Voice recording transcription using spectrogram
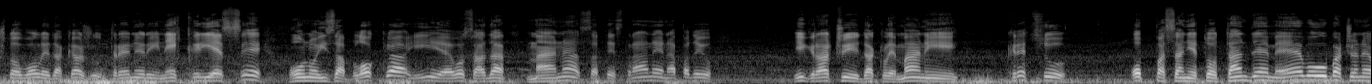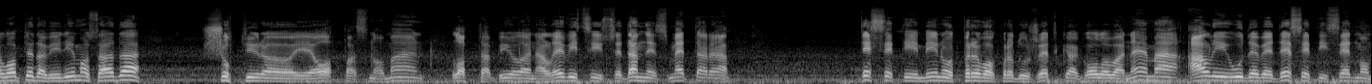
što vole da kažu treneri, ne krije se, ono iza bloka i evo sada Mana sa te strane napadaju igrači, dakle Mani Krecu, opasan je to tandem, evo ubačene lopte da vidimo sada, šutirao je opasno Man, lopta bila na levici, 17 metara, Deseti minut prvog produžetka golova nema, ali u 97.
